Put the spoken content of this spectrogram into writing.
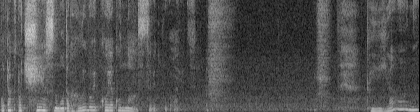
отак по-чесному, отак глибоко, як у нас це відбувається. Кияни,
